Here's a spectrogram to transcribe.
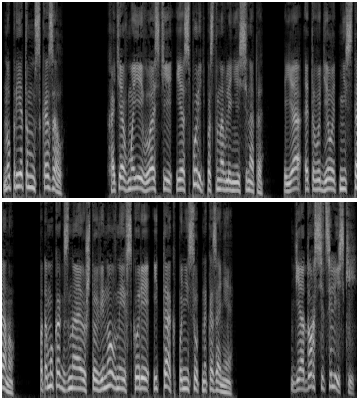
Но при этом сказал, «Хотя в моей власти и оспорить постановление Сената, я этого делать не стану, потому как знаю, что виновные вскоре и так понесут наказание. Диодор Сицилийский.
